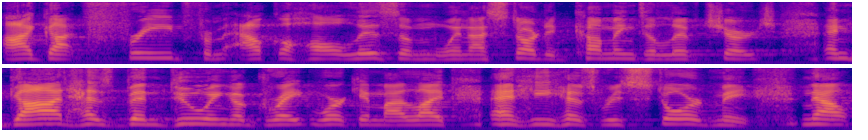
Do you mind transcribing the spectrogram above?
I got freed from alcoholism when I started coming to LiFT Church, and God has been doing a great work in my life, and He has restored me. Now,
